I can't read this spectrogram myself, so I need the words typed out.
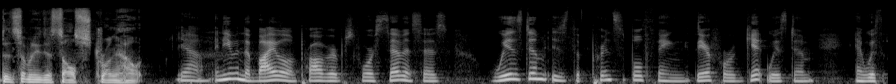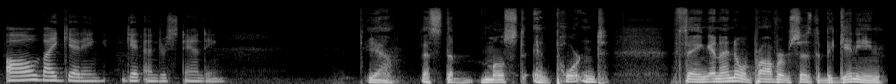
than somebody that's all strung out. Yeah, and even the Bible in Proverbs 4 7 says, Wisdom is the principal thing, therefore get wisdom, and with all thy getting, get understanding. Yeah, that's the most important thing. And I know Proverbs says the beginning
